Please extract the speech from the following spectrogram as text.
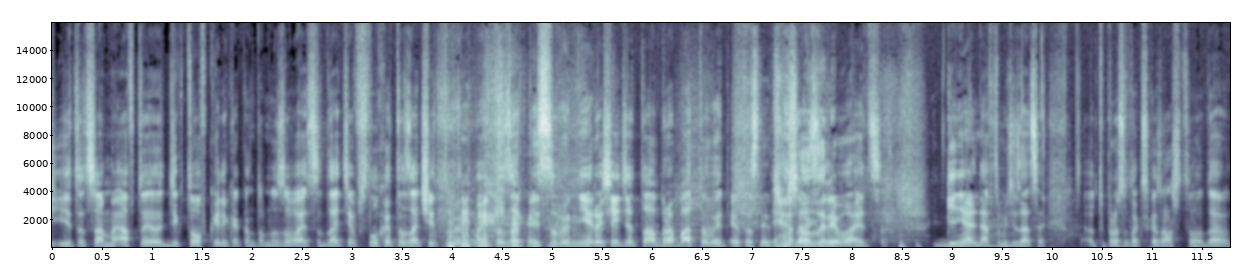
этот самый автодиктовка, или как он там называется, да, тебе вслух это зачитывает, мы это записываем, нейросеть это обрабатывает, это следующий и она заливается. Гениальная автоматизация. Ты просто так сказал, что, да,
